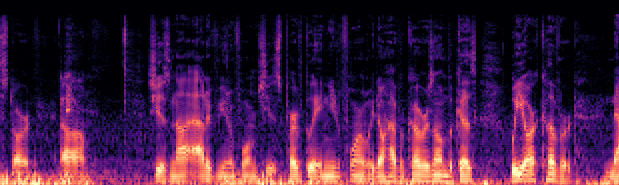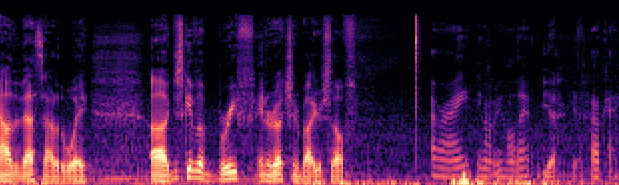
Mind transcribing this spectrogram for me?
start, um, she is not out of uniform. She is perfectly in uniform. We don't have her covers on because we are covered. Now that that's out of the way, uh, just give a brief introduction about yourself. All right. You want me to hold it? Yeah, yeah. Okay.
